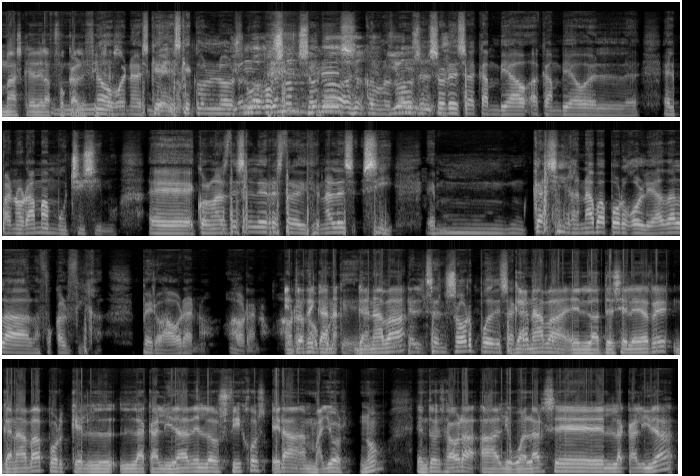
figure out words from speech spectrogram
más que de la focal fijas. No, bueno, es que, bueno, es que con los nuevos no, sensores, no, con los nuevos sensores ha cambiado, ha cambiado el, el panorama muchísimo. Eh, con las DSLRs tradicionales, sí, eh, casi ganaba por goleada la, la, focal fija, pero ahora no, ahora no. Ahora Entonces no gana, ganaba, el sensor puede sacar. Ganaba en la DSLR, ganaba porque el, la calidad de los fijos era mayor, ¿no? Entonces ahora al igualarse la calidad,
